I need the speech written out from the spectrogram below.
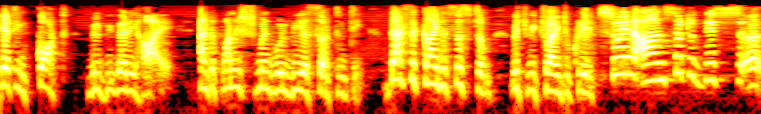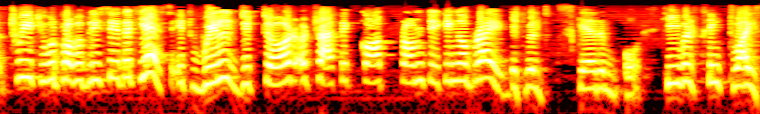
getting caught will be very high and the punishment will be a certainty. That's the kind of system which we're trying to create. So in answer to this uh, tweet, you would probably say that yes, it will deter a traffic cop from taking a bribe. It will scare him. Or he will think twice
